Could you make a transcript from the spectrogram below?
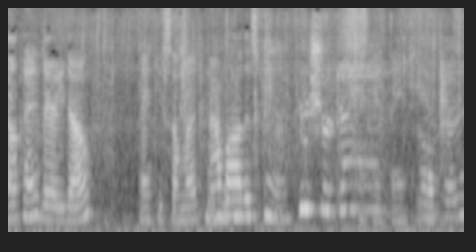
Okay, there you go. Thank you so much. May mm-hmm. I borrow this pen? You sure can. Okay, thank you. Okay.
